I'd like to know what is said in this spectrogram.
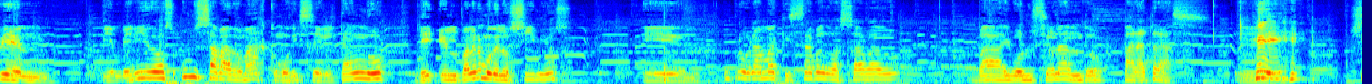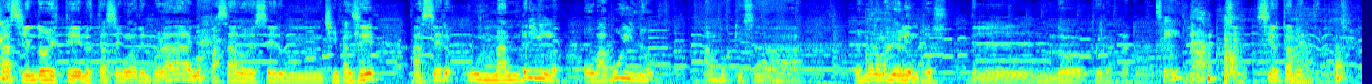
Muy bien, bienvenidos un sábado más, como dice el tango, de El Palermo de los Simios. Eh, un programa que sábado a sábado va evolucionando para atrás. Eh, ya siendo este nuestra segunda temporada, hemos pasado de ser un chimpancé a ser un mandril o babuino, ambos quizá los monos más violentos del mundo de la naturaleza. ¿Sí? Sí, ciertamente.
